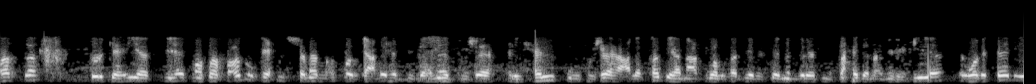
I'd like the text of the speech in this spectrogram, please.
خاصة. تركيا هي في المطاف عضو في حلف الشمال الأطلسي عليها التزامات تجاه الحلف وتجاه علاقتها مع الدول الغربية بالذات الولايات المتحدة الأمريكية. وبالتالي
